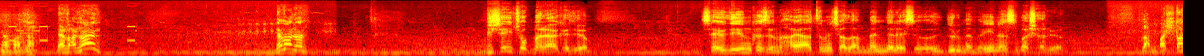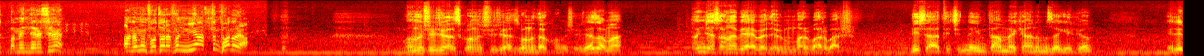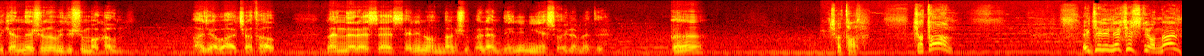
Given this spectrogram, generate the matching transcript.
Ne var lan? Ne var lan? Ne var lan? Bir şeyi çok merak ediyorum. Sevdiğin kızın hayatını çalan Menderes'i öldürmemeyi nasıl başarıyorsun? Lan başlatma Menderes'ine. Anamın fotoğrafını niye attın panoya? Konuşacağız, konuşacağız. Onu da konuşacağız ama... ...önce sana bir ev ödevim var Barbar. Bir saat içinde imtihan mekanımıza geliyorsun. Gelirken de şunu bir düşün bakalım. Acaba Çatal, Menderes'e senin ondan şüphelendiğini niye söylemedi? Ha? Çatal. Çatal! Eceli ne kişliyorsun lan?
